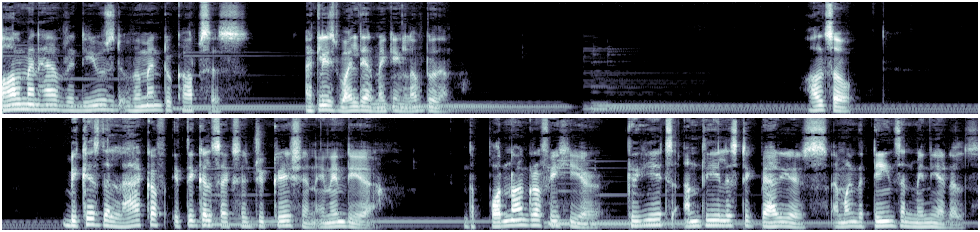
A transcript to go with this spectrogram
all men have reduced women to corpses, at least while they are making love to them. Also, because the lack of ethical sex education in India, the pornography here creates unrealistic barriers among the teens and many adults.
